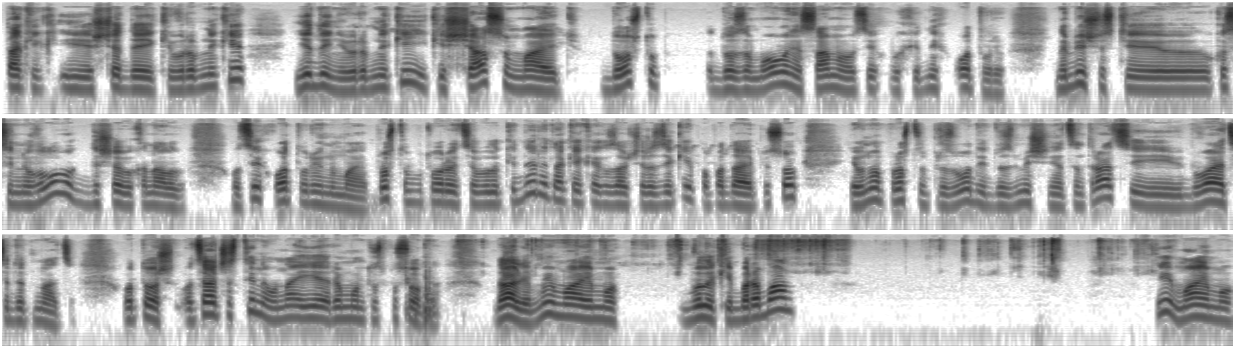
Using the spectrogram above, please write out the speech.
так як і ще деякі виробники, єдині виробники, які з часом мають доступ до замовлення саме оцих вихідних отворів. На більшості е, косильних головок, дешевих аналогів, оцих отворів немає. Просто утворюються великі дири, так як я казав, через які попадає пісок, і воно просто призводить до зміщення центрації і відбувається детонація. Отож, оця частина вона є ремонтоспособна. Далі ми маємо великий барабан і маємо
